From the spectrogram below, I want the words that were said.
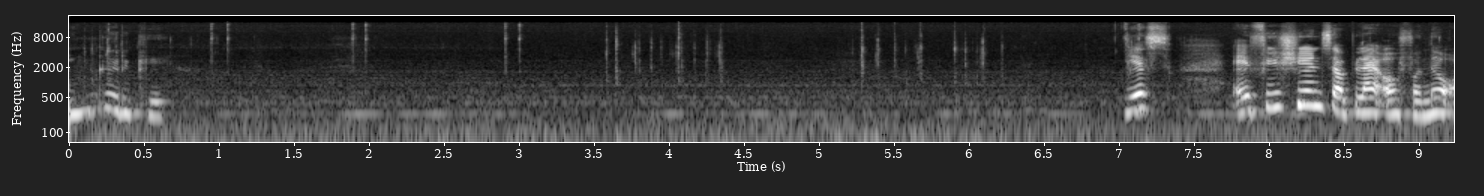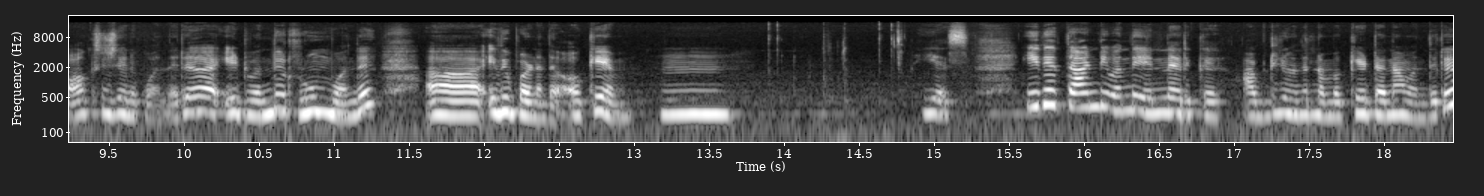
எங்க இருக்கு? எஸ் எஃபிஷியன்ட் சப்ளை ஆஃப் வந்து ஆக்சிஜனுக்கு வந்துட்டு இட் வந்து ரூம் வந்து இது பண்ணுது. ஓகே எஸ் இதை தாண்டி வந்து என்ன இருக்குது அப்படின்னு வந்துட்டு நம்ம கேட்டோன்னா வந்துட்டு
